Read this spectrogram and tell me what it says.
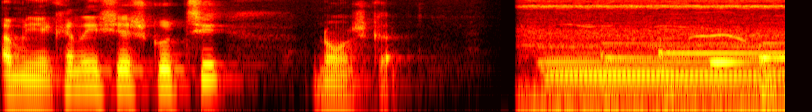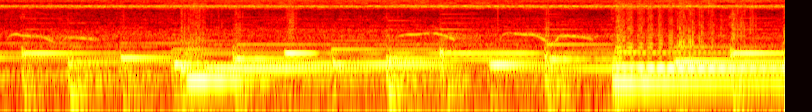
আমি এখানেই শেষ করছি। নমস্কার। thank you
